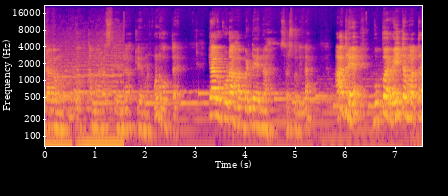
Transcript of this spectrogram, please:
ಜಾಗ ಮಾಡ್ಕೊಂಡು ತಮ್ಮ ರಸ್ತೆಯನ್ನ ಕ್ಲಿಯರ್ ಮಾಡ್ಕೊಂಡು ಹೋಗ್ತಾರೆ. ಯಾರು ಕೂಡ ಆ ಬಂಡೆಯನ್ನ ಸರಿಸೋದಿಲ್ಲ. ಆದ್ರೆ ಒಬ್ಬ ರೈತ ಮಾತ್ರ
